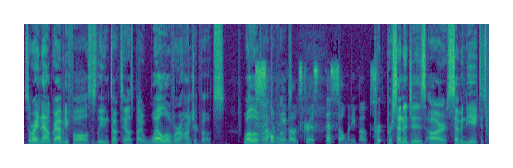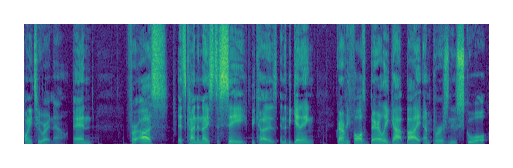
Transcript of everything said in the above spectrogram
So right now, Gravity Falls is leading Ducktales by well over hundred votes. Well over so many votes. votes, Chris. That's so many votes. Per- percentages are 78 to 22 right now. And for us, it's kind of nice to see because in the beginning, Gravity Falls barely got by Emperor's New School,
